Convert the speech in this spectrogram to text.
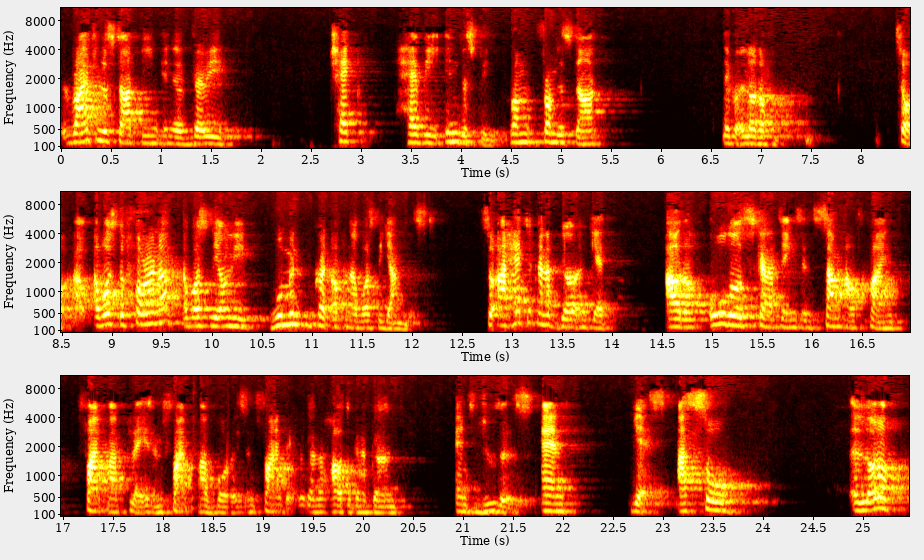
Right from the start, being in a very tech heavy industry, from, from the start, there were a lot of. So I, I was the foreigner, I was the only woman, quite often I was the youngest. So I had to kind of go and get out of all those kind of things and somehow find find my place and find my voice and find that we're gonna how to gonna go and, do this. And yes, I saw a lot of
